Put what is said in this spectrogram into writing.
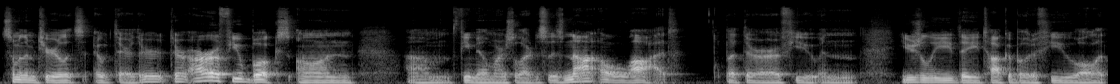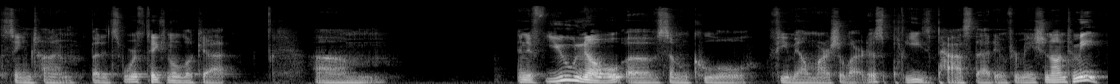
some of the material that's out there. There, there are a few books on um, female martial artists. There's not a lot, but there are a few, and usually they talk about a few all at the same time. But it's worth taking a look at. Um, and if you know of some cool female martial artists, please pass that information on to me.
